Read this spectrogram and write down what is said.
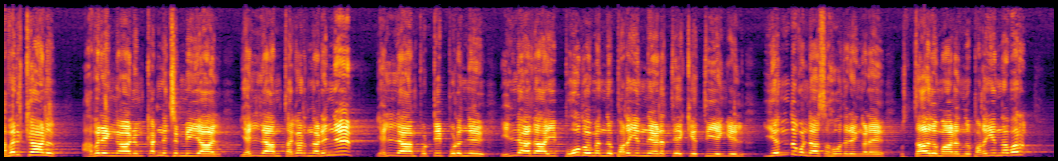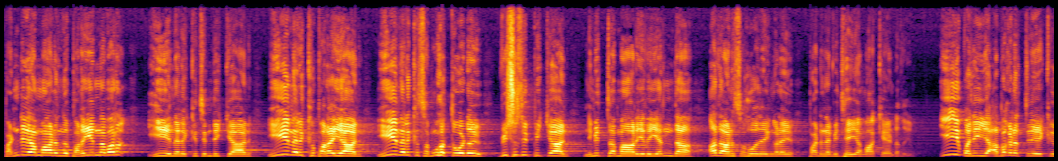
അവർക്കാണ്. അവരെങ്ങാനും കണ്ണു ചെമ്മിയാൽ എല്ലാം തകർന്നടിഞ്ഞ് എല്ലാം പൊട്ടിപ്പൊളിഞ്ഞ് ഇല്ലാതായി പോകുമെന്ന് പറയുന്നിടത്തേക്ക് എത്തിയെങ്കിൽ എന്തുകൊണ്ടാ സഹോദരങ്ങളെ ഉസ്താദുമാരെന്ന് പറയുന്നവർ പണ്ഡിതന്മാരെന്ന് പറയുന്നവർ ഈ നിലയ്ക്ക് ചിന്തിക്കാൻ ഈ നിലയ്ക്ക് പറയാൻ ഈ നിലയ്ക്ക് സമൂഹത്തോട് വിശ്വസിപ്പിക്കാൻ നിമിത്തമാറിയത് എന്താ? അതാണ് സഹോദരങ്ങളെ പഠനവിധേയമാക്കേണ്ടത് ഈ വലിയ അപകടത്തിലേക്ക്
